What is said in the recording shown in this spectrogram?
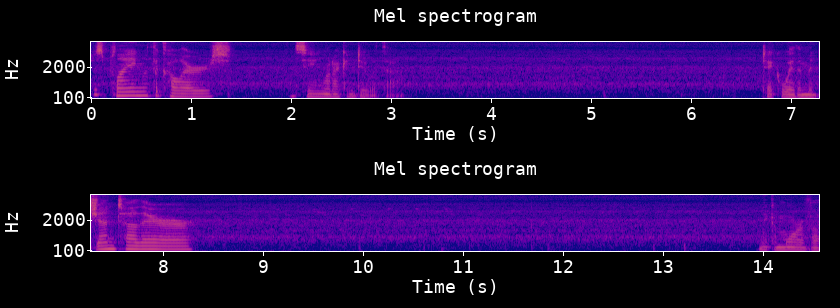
Just playing with the colors and seeing what I can do with that. Take away the magenta there. Make a more of a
